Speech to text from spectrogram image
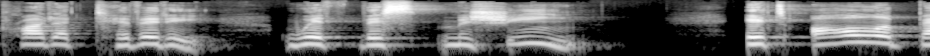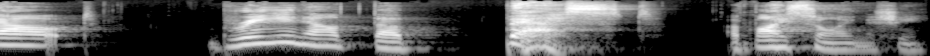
productivity with this machine. It's all about bringing out the best of my sewing machine,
